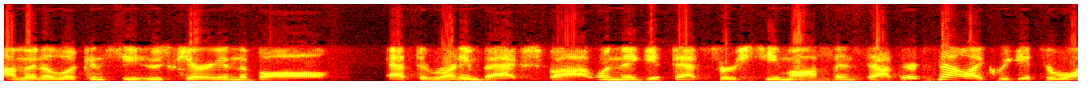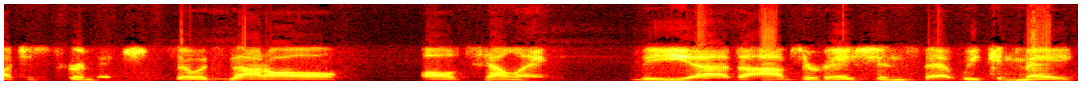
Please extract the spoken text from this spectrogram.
I'm going to look and see who's carrying the ball at the running back spot when they get that first team offense out there. It's not like we get to watch a scrimmage, so it's not all all telling the uh, the observations that we can make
